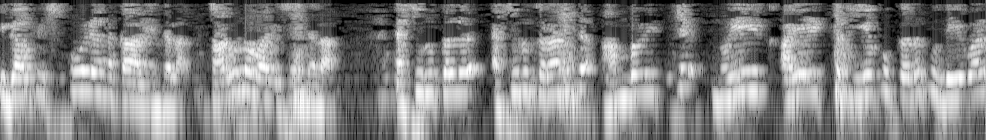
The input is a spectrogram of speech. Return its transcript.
ඉගල්ප ඉස්කෝලේ යන කාලේ ඉඳලා තරුණ වයසේ ඉඳලා ඇසුරු කළ ඇසුරු කරන්ට හම්බ වෙච්ච නොයේ අය එක්ක කියපු කරපු දේවල්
